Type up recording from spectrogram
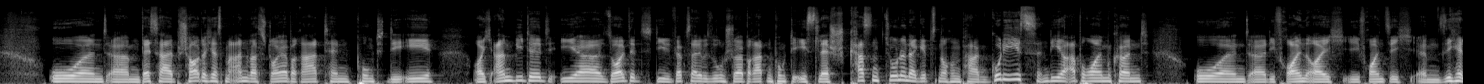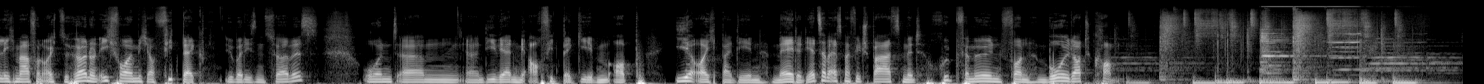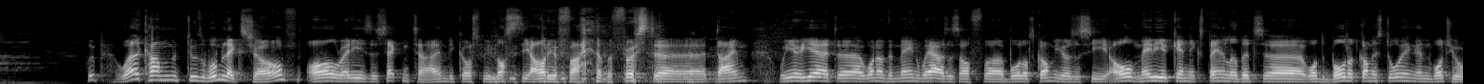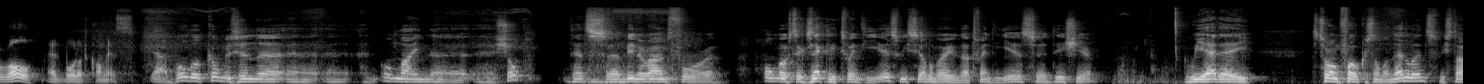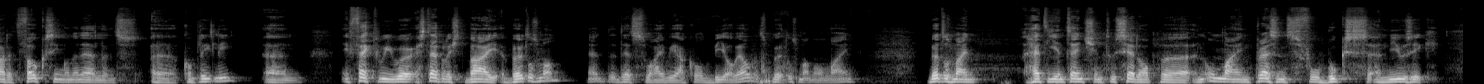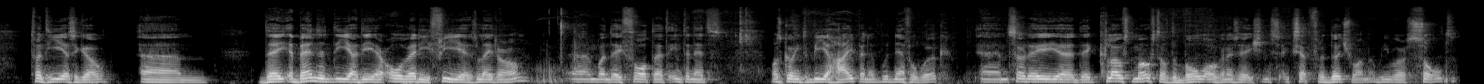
Und ähm, deshalb schaut euch das mal an, was steuerberaten.de euch anbietet. Ihr solltet die Webseite besuchen, steuerberaten.de slash Kassenzone. Da gibt es noch ein paar Goodies, die ihr abräumen könnt. Und äh, die freuen euch, die freuen sich ähm, sicherlich mal von euch zu hören. Und ich freue mich auf Feedback über diesen Service. Und ähm, äh, die werden mir auch Feedback geben, ob ihr euch bei denen meldet. Jetzt aber erstmal viel Spaß mit Rüb Vermöhlen von bowl.com. Rüb, welcome to the Wumlex show. Already the second time because we lost the audio file the first uh, time. We are here at uh, one of the main warehouses of uh, Bowl.com. You're the CEO. Maybe you can explain a little bit uh, what Bowl.com is doing and what your role at Bowl.com is. Yeah, Bowl.com is an, uh, uh, an online uh, shop that's been around for almost exactly 20 years. We celebrated our 20 years uh, this year. We had a strong focus on the Netherlands. We started focusing on the Netherlands uh, completely. Um, in fact, we were established by Bertelsmann. Uh, that's why we are called BOL. That's Bertelsmann Online. Bertelsmann had the intention to set up uh, an online presence for books and music 20 years ago. Um, they abandoned the idea already three years later on um, when they thought that internet was going to be a hype and it would never work. Um, so they uh, they closed most of the BOL organizations except for the Dutch one. We were sold.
